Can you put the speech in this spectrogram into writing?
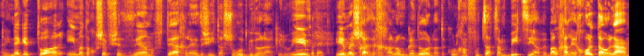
אני נגד תואר אם אתה חושב שזה המפתח לאיזושהי התעשרות גדולה. כאילו, אם, צודק. אם יש לך איזה חלום גדול ואתה כולך מפוצץ אמביציה ובא לך לאכול את העולם,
